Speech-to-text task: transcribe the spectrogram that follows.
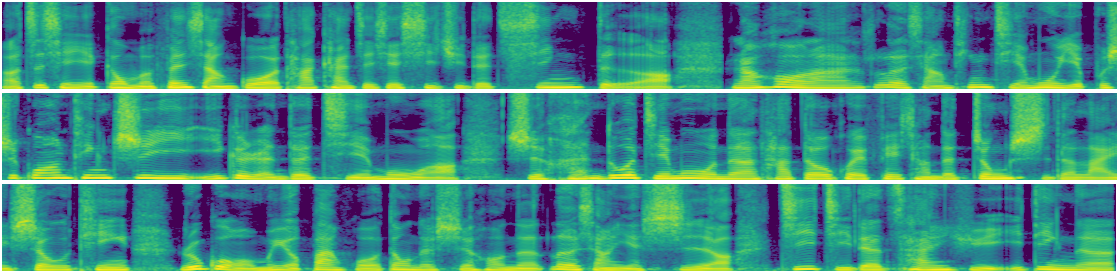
啊，之前也跟我们分享过他看这些戏剧的心得啊。然后呢，乐祥听节目也不是光听志毅一个人的节目啊，是很多节目呢，他都会非常的忠实的来收听。如果我们有办活动的时候呢，乐祥也是啊，积极的参与，一定呢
